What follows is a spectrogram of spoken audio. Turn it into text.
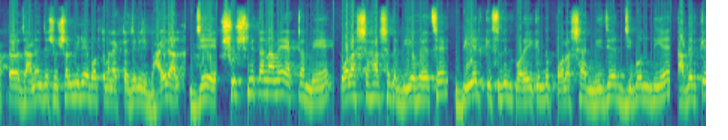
আপনারা জানেন যে সোশ্যাল মিডিয়ায় বর্তমানে একটা জিনিস ভাইরাল যে সুস্মিতা নামে একটা মেয়ে পলাশ সাহার সাথে বিয়ে হয়েছে। বিয়ের কিছুদিন পরেই কিন্তু পলাশ সাহা নিজের জীবন দিয়ে তাদেরকে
